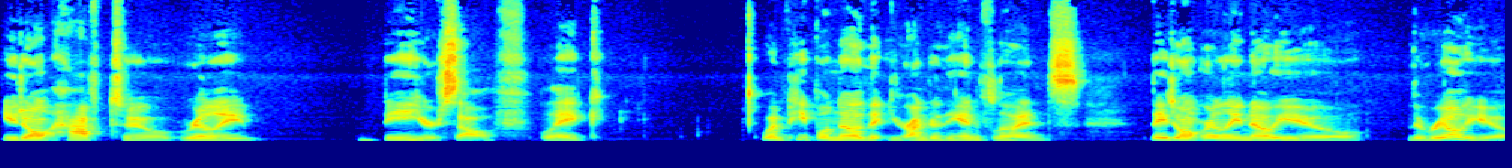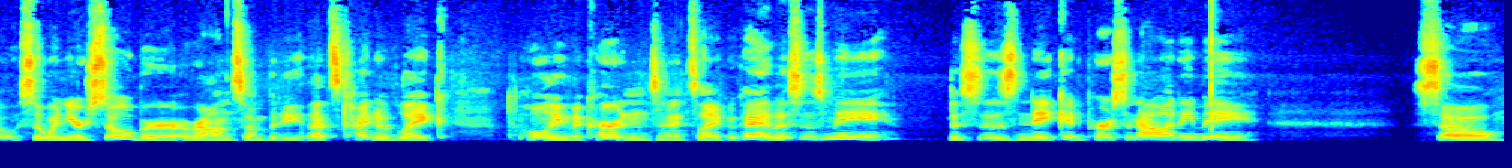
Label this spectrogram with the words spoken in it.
you don't have to really be yourself. Like when people know that you're under the influence, they don't really know you, the real you. So when you're sober around somebody, that's kind of like pulling the curtains and it's like, okay, this is me. This is naked personality me. So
